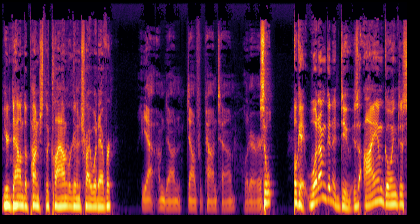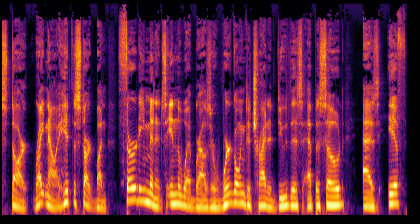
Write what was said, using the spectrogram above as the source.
you're down to punch the clown. We're going to try whatever. Yeah, I'm down down for Pound Town, whatever. So, okay, what I'm going to do is I am going to start right now. I hit the start button. 30 minutes in the web browser. We're going to try to do this episode as if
